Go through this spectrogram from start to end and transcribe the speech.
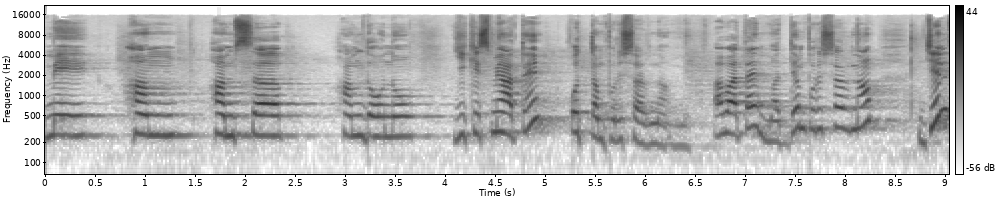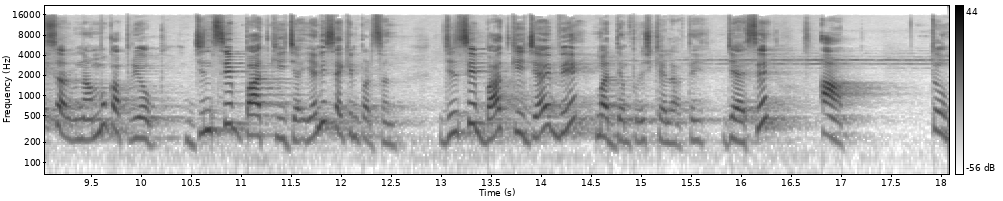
मैं, हम हम सब, हम दोनों, ये किसमें आते हैं? उत्तम पुरुष सर्वनाम में। अब आता है मध्यम पुरुष सर्वनाम। जिन सर्वनामों का प्रयोग, जिनसे बात की जाए, यानी सेकंड पर्सन जिनसे बात की जाए, वे मध्यम पुरुष कहलाते हैं। जैसे आप, तुम,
